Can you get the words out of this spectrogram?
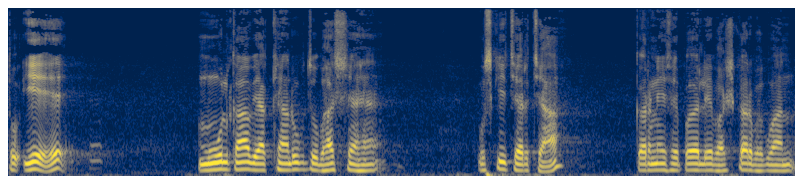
तो ये मूल का व्याख्यान रूप जो भाष्य है, उसकी चर्चा करने से पहले भाष्कर भगवान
